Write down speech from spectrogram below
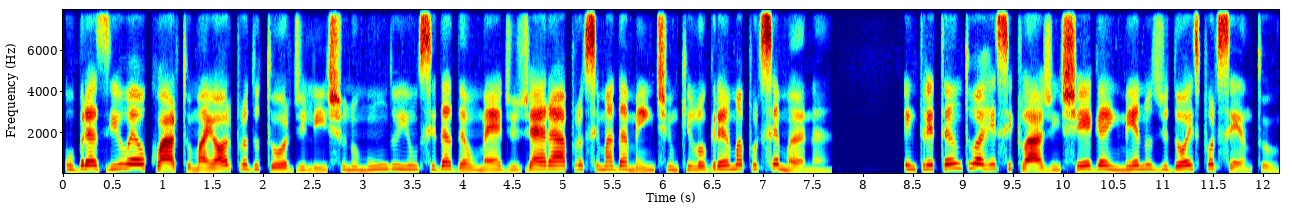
O Brasil é o quarto maior produtor de lixo no mundo e um cidadão médio gera aproximadamente um quilograma por semana. Entretanto, a reciclagem chega em menos de 2%.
